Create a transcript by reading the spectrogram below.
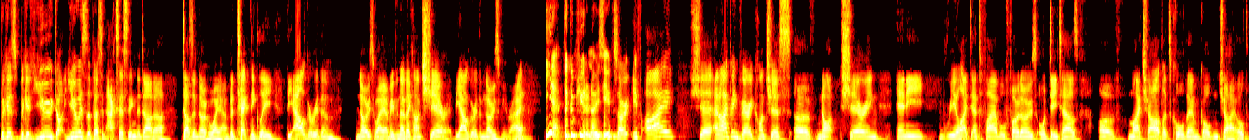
because because you do, you as the person accessing the data doesn't know who I am, but technically the algorithm knows who I am, even though they can't share it. The algorithm knows me, right? Yeah, the computer knows you. So if I share, and I've been very conscious of not sharing any real identifiable photos or details of my child, let's call them golden child,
